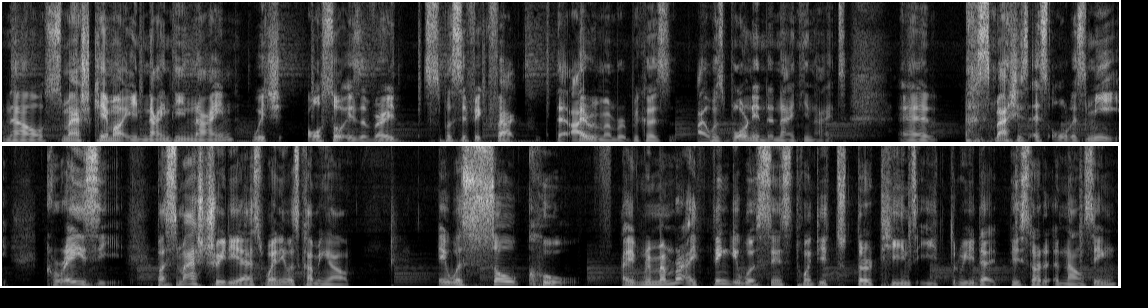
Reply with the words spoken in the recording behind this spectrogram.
Now, Smash came out in 99, which also is a very specific fact that I remember because I was born in the 99s and Smash is as old as me. Crazy. But Smash 3DS, when it was coming out, it was so cool. I remember, I think it was since 2013's E3 that they started announcing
